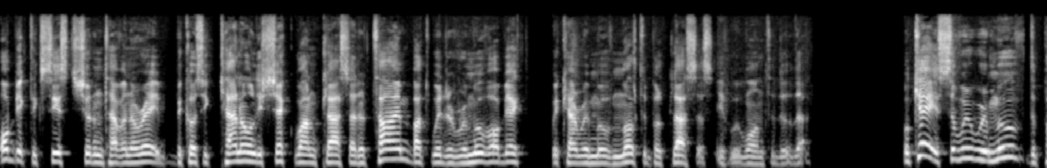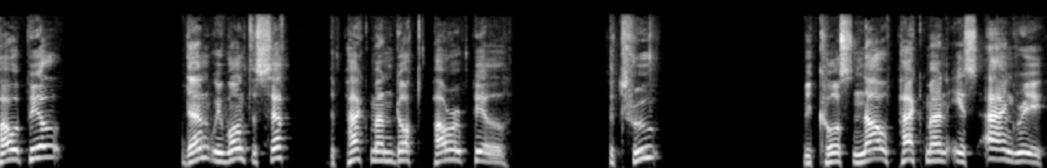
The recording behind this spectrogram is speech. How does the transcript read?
object exist shouldn't have an array because you can only check one class at a time, but with the remove object, we can remove multiple classes if we want to do that. Okay, so we remove the power pill. Then we want to set the pacman.powerpill to true because now Pac-Man is angry.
